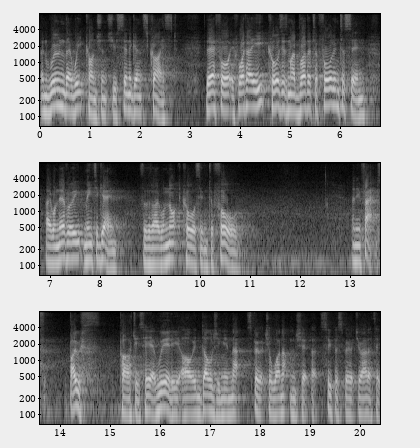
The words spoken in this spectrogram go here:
and wound their weak conscience, you sin against Christ. Therefore, if what I eat causes my brother to fall into sin, I will never eat meat again, so that I will not cause him to fall. And in fact, both parties here really are indulging in that spiritual one upmanship, that super spirituality.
